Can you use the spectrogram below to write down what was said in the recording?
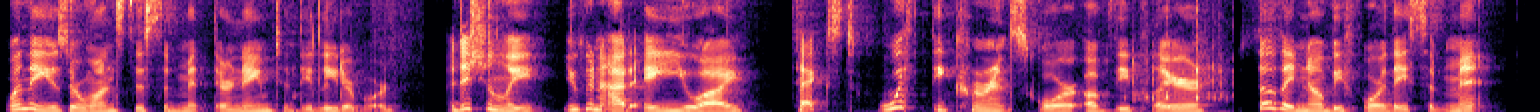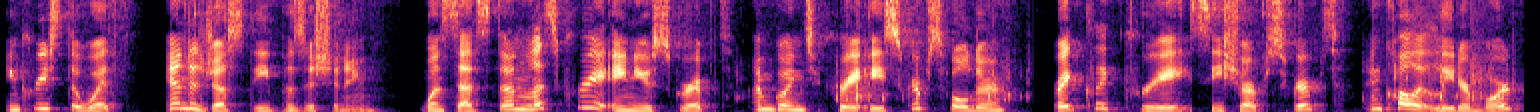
when the user wants to submit their name to the leaderboard. Additionally, you can add a UI text with the current score of the player so they know before they submit, increase the width, and adjust the positioning. Once that's done, let's create a new script. I'm going to create a scripts folder, right click create C sharp script and call it leaderboard.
